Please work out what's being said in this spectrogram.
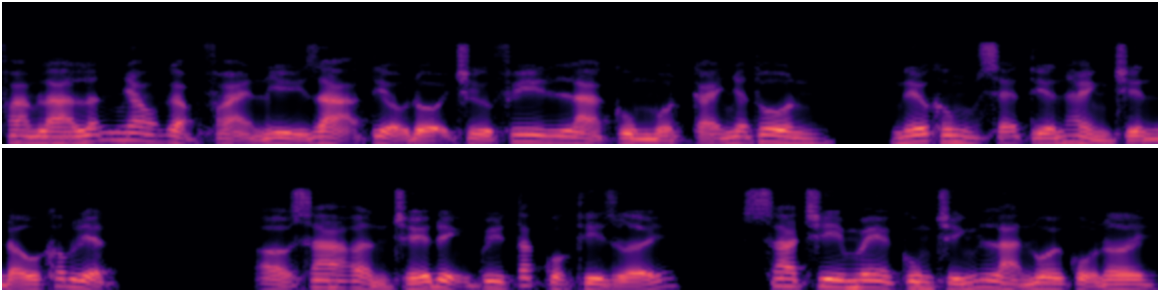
Phàm là lẫn nhau gặp phải nhị dạ tiểu đội trừ phi là cùng một cái nhẫn thôn, nếu không sẽ tiến hành chiến đấu khốc liệt. Ở xa ẩn chế định quy tắc cuộc thi giới sa chi mê cung chính là nuôi cổ nơi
